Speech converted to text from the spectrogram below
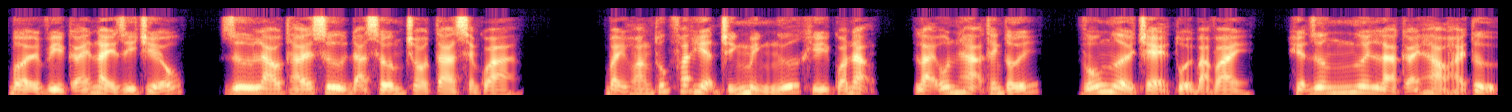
Bởi vì cái này di chiếu, dư lão thái sư đã sớm cho ta xem qua. Bảy hoàng thúc phát hiện chính mình ngữ khí quá nặng, lại ôn hạ thanh tới, vỗ người trẻ tuổi bà vai, hiện dương ngươi là cái hảo hải tử,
